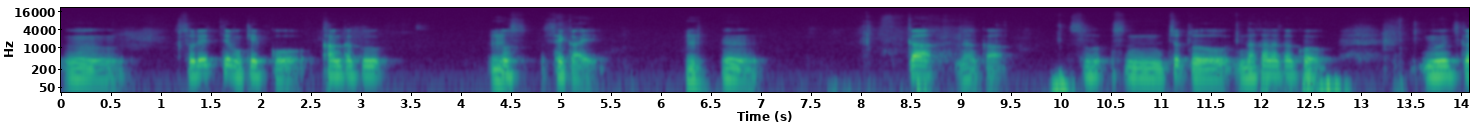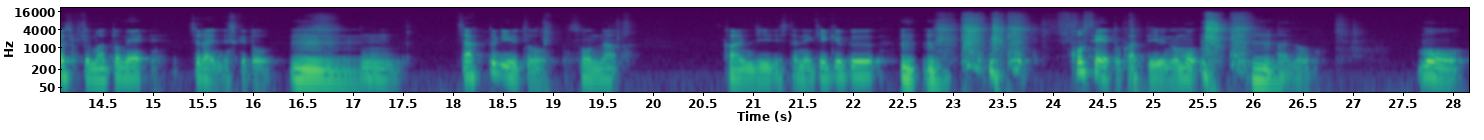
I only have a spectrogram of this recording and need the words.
う、うん、それってもう結構感覚うん。の世界、うん。うん、が、なんか、そ、そんちょっと、なかなかこう、難しくてまとめづらいんですけど、う。うんん、ざっくり言うと、そんな感じでしたね。結局、うん。うん。個性とかっていうのも、うんあ。の、も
